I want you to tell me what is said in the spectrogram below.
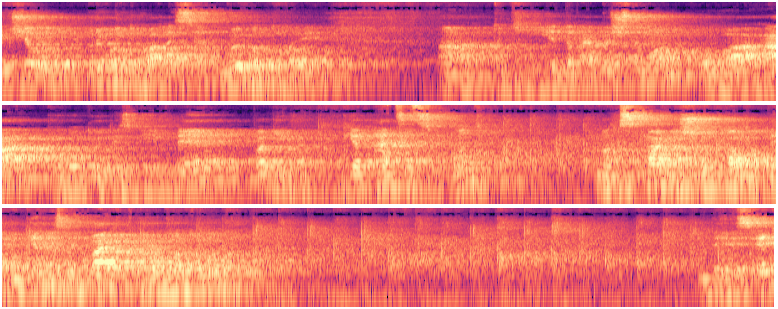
Якщо ви приготувалися, ви готові. А, тоді давай почнемо. Увага! Приготуйтесь бігти. Побігли. 15 секунд. Максимально швидкому темпі. Не забувайте про роботу 10.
